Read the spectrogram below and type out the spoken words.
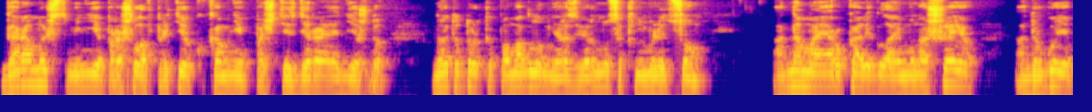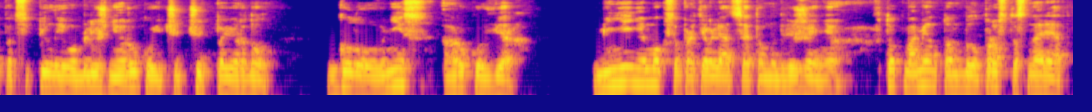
Гора мышц Минье прошла в притирку ко мне, почти сдирая одежду но это только помогло мне развернуться к нему лицом. Одна моя рука легла ему на шею, а другой я подцепил его ближнюю руку и чуть-чуть повернул. Голову вниз, а руку вверх. Минье не мог сопротивляться этому движению. В тот момент он был просто снаряд,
